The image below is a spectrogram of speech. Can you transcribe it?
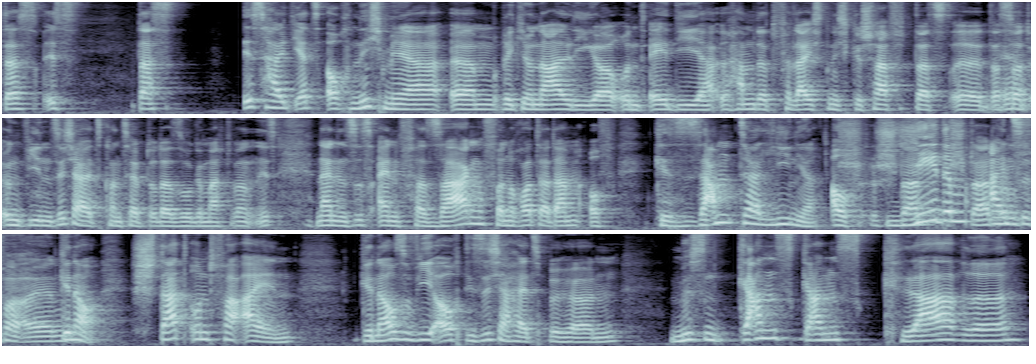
das ist das ist halt jetzt auch nicht mehr ähm, Regionalliga und ey, die haben das vielleicht nicht geschafft, dass, äh, dass ja. dort irgendwie ein Sicherheitskonzept oder so gemacht worden ist. Nein, es ist ein Versagen von Rotterdam auf gesamter Linie, auf Stadt, jedem Stadt Einzel und Verein. Genau, Stadt und Verein, genauso wie auch die Sicherheitsbehörden, müssen ganz, ganz klare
